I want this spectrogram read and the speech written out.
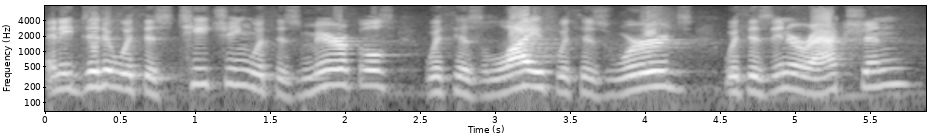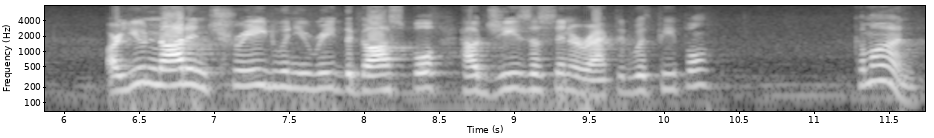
And he did it with his teaching, with his miracles, with his life, with his words, with his interaction. Are you not intrigued when you read the gospel how Jesus interacted with people? Come on.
